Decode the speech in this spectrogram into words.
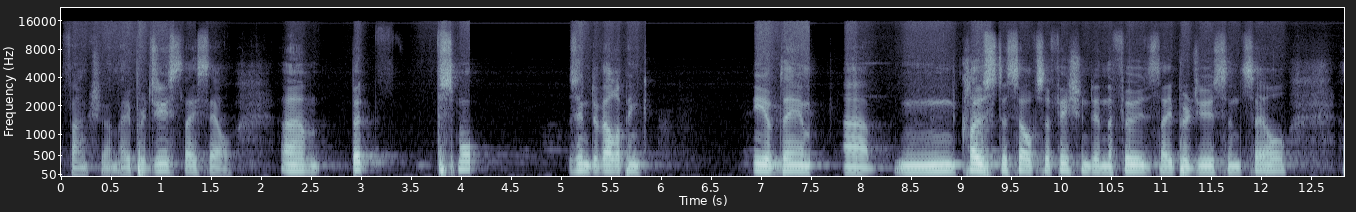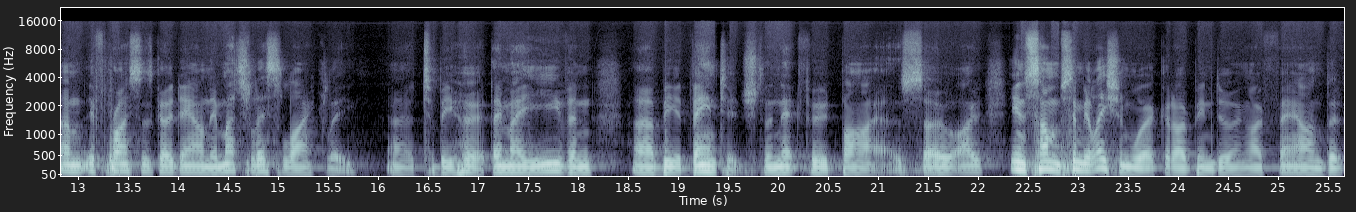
function. They produce, they sell. Um, but small farmers in developing, many of them are close to self-sufficient in the foods they produce and sell. Um, if prices go down, they're much less likely uh, to be hurt. They may even uh, be advantaged, the net food buyers. So I, in some simulation work that I've been doing, I found that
